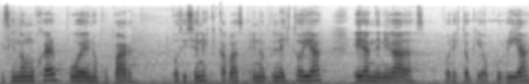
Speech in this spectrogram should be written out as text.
que siendo mujer pueden ocupar posiciones que capaz en, la historia eran denegadas por esto que ocurría,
